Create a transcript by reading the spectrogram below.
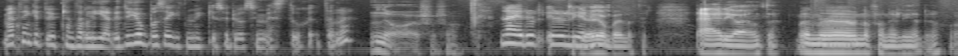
men jag tänker att du kan ta ledigt. Du jobbar säkert mycket så du har semester och skit eller? Ja, för fan. Nej, är du, är du Tycker jag ledig? jobbar hela tiden. Nej, det gör jag inte. Men Mm. mm. när fan är jag ledig? Ja.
